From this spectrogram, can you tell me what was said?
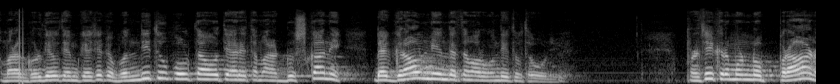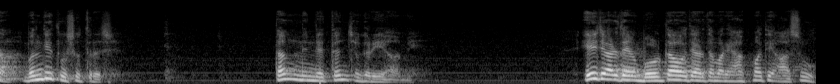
અમારા ગુરુદેવ તેમ કહે છે કે વંદિતું બોલતા હો ત્યારે તમારા ડુસ્કાની બેકગ્રાઉન્ડની અંદર તમારું વંદિતું થવું જોઈએ. પ્રતિક્રમણનો પ્રાણ વંદિતું સૂત્ર છે. તન નિંદે તંચ કરીએ અમે એ જ્યારે તમે બોલતા હો ત્યારે તમારી આંખમાંથી આંસુ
